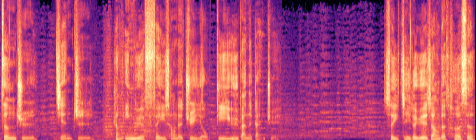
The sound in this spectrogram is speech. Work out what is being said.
增值减值，让音乐非常的具有地狱般的感觉。所以这个乐章的特色，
